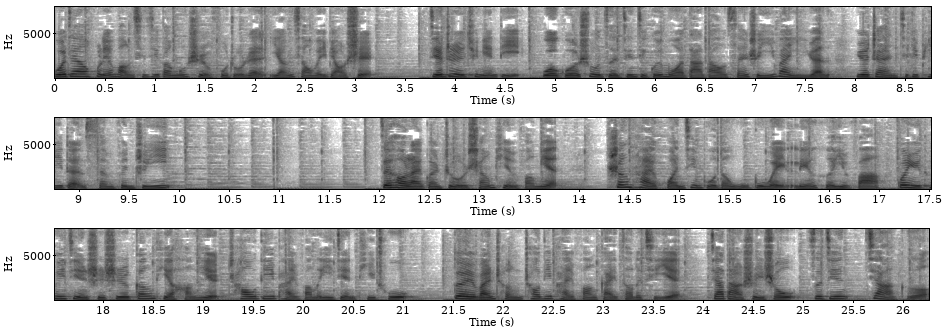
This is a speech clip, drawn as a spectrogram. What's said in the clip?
国家互联网信息办公室副主任杨小伟表示，截至去年底，我国数字经济规模达到三十一万亿元，约占 GDP 的三分之一。最后来关注商品方面，生态环境部等五部委联合印发《关于推进实施钢铁行业超低排放的意见》，提出对完成超低排放改造的企业，加大税收、资金、价格、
